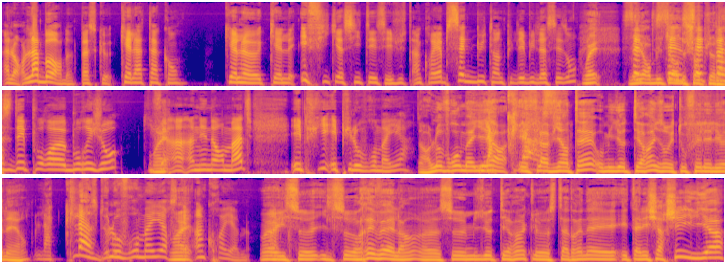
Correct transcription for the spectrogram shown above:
Alors, Laborde, parce que quel attaquant? Quelle, euh, quelle efficacité, c'est juste incroyable. 7 buts hein, depuis le début de la saison. Ouais, Sept- meilleur buteur sept- du sept championnat. passes D pour euh, Bourigeau, qui Ouais. fait un, un énorme match. Et puis, et puis Lovro-Maillard. Alors Lovro et classe. Flavien Tay, au milieu de terrain, ils ont étouffé les Lyonnais. hein. La classe de Lovro-Maillard, c'était Ouais. incroyable. Ouais. Il, se, il se révèle, hein, euh, ce milieu de terrain que le Stade Rennais est allé chercher. Il y a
